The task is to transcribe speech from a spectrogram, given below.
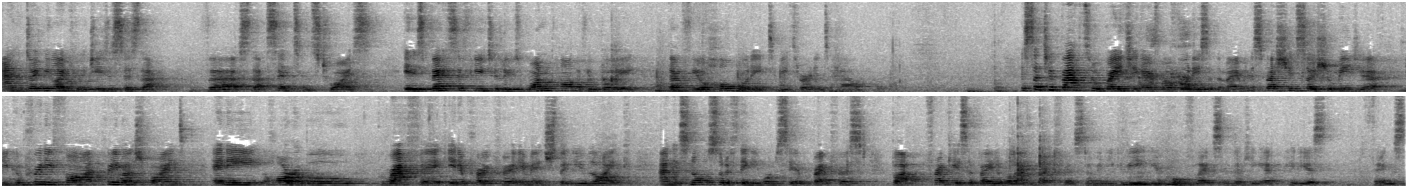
And don't be like that Jesus says that verse, that sentence twice. It is better for you to lose one part of your body than for your whole body to be thrown into hell. There's such a battle raging over our bodies at the moment, especially in social media. You can pretty, find, pretty much find any horrible, graphic, inappropriate image that you like. And it's not the sort of thing you want to see at breakfast, but frankly, it's available at breakfast. I mean, you could be eating your cornflakes and looking at hideous things.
